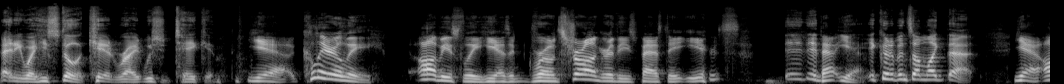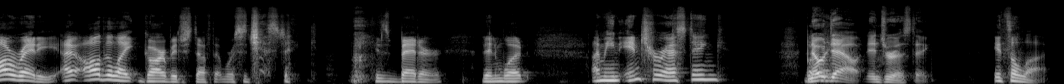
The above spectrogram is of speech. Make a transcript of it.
Anyway, he's still a kid, right? We should take him. Yeah, clearly, obviously, he hasn't grown stronger these past eight years. It, it, That yeah, it could have been something like that. yeah. Already, I, all the like garbage stuff that we're suggesting is better than what. I mean, interesting. No like, doubt, interesting. It's a lot.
